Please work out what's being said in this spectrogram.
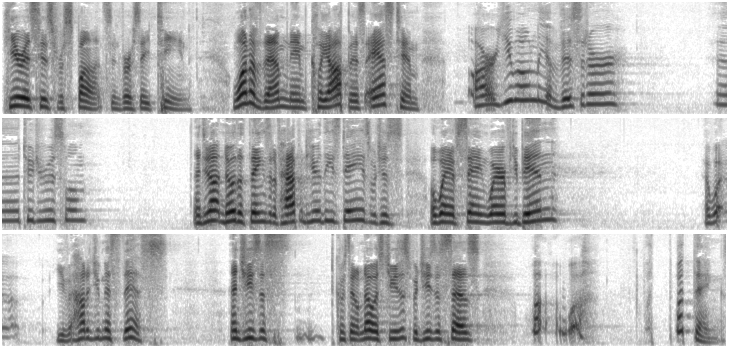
Here is his response in verse 18. One of them, named Cleopas, asked him, Are you only a visitor uh, to Jerusalem? And do not know the things that have happened here these days, which is a way of saying, Where have you been? How did you miss this? And Jesus, of course, they don't know it's Jesus, but Jesus says, what, what, what things?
